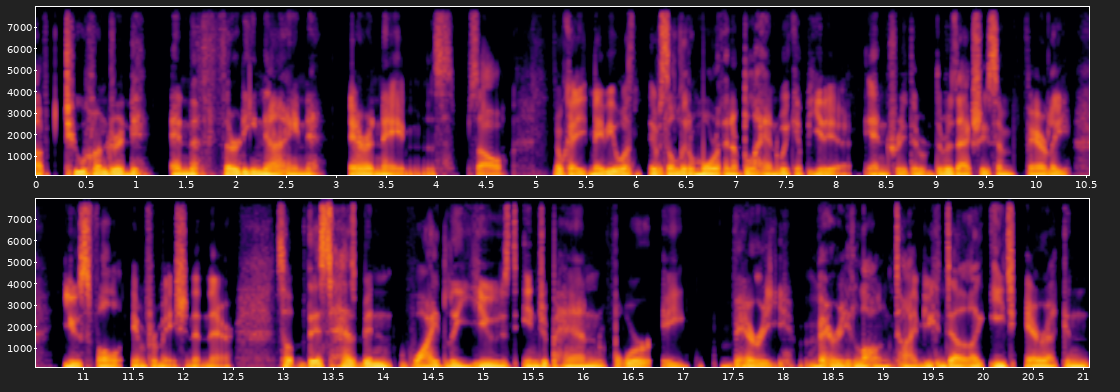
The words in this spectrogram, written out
of 239 era names. So, okay, maybe it was it was a little more than a bland Wikipedia entry. There there was actually some fairly useful information in there. So this has been widely used in Japan for a very very long time. You can tell like each era can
